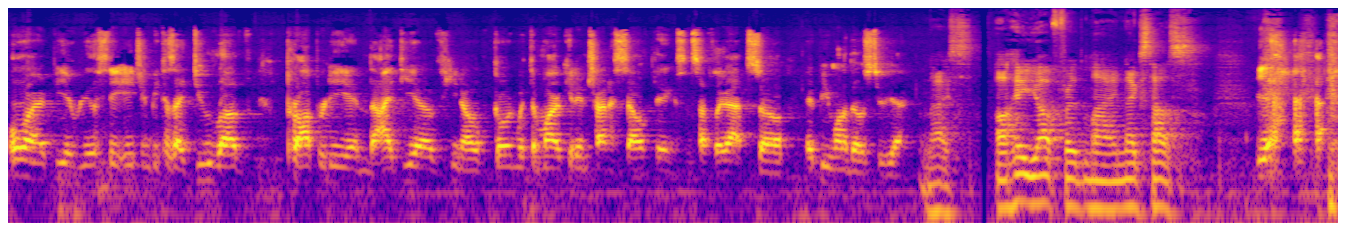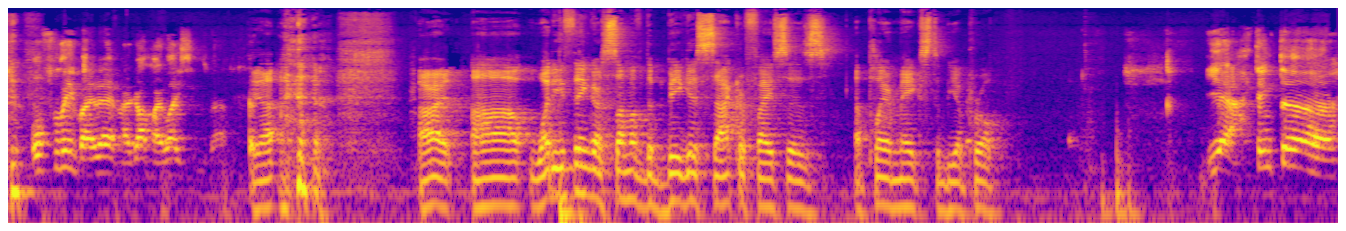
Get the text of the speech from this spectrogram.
or I'd be a real estate agent because i do love property and the idea of you know going with the market and trying to sell things and stuff like that so it'd be one of those two yeah Nice. I'll hit you up for my next house. yeah hopefully by then i got my license man Yeah. All right. Uh, what do you think are some of the biggest sacrifices a player makes to be a pro? Yeah, I think the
